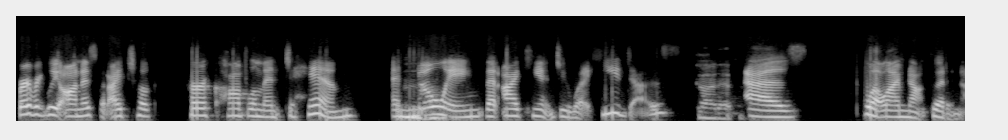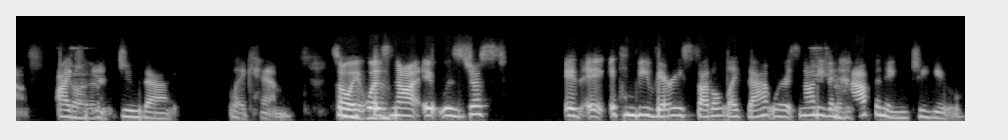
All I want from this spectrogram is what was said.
perfectly honest, but I took her compliment to him and mm-hmm. knowing that I can't do what he does. Got it. As well, I'm not good enough. I Got can't it. do that like him. So mm-hmm. it was not, it was just, it, it, it, can be very subtle like that, where it's not sure. even happening to you,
